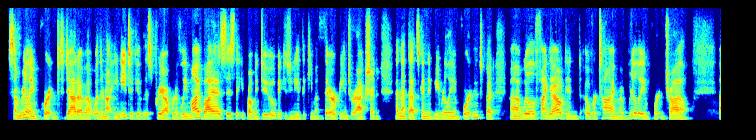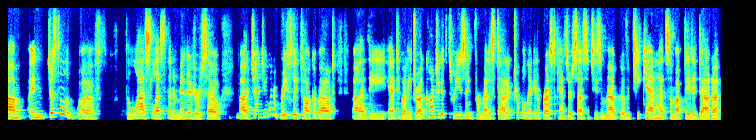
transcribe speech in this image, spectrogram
some really important data about whether or not you need to give this preoperatively. My bias is that you probably do because you need the chemotherapy interaction and that that's going to be really important. But uh, we'll find out in over time, a really important trial. Um, in just a, uh, the last less than a minute or so, uh, Jen, do you want to briefly talk about uh, the antibody drug conjugates we're using for metastatic triple negative breast cancer, sacituzumab govitecan had some updated data.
